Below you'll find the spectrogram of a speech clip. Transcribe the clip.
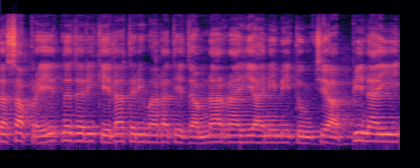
तसा प्रयत्न जरी केला तरी मला ते जमणार नाही आणि मी तुमची अप्पी नाही.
